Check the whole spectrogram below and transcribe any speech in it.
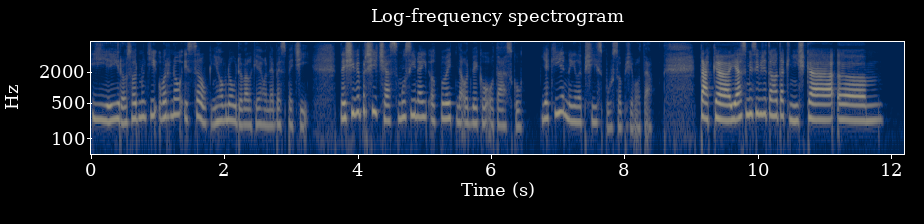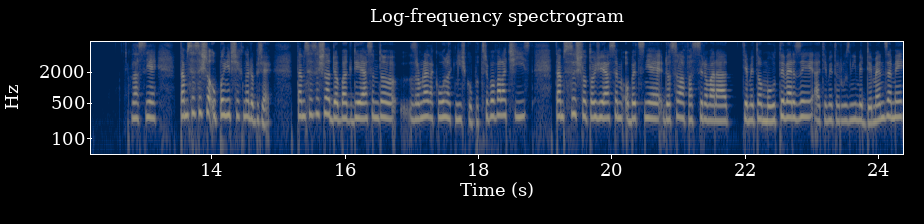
jí její rozhodnutí uvrhnou i s celou knihovnou do velkého nebezpečí. Než jí vyprší čas, musí najít odpověď na odvěkou otázku. Jaký je nejlepší způsob života? Tak eh, já si myslím, že tahle ta knížka um, vlastně tam se sešlo úplně všechno dobře. Tam se sešla doba, kdy já jsem to zrovna takovouhle knížku potřebovala číst. Tam se sešlo to, že já jsem obecně docela fascinovaná těmito multiverzy a těmito různými dimenzemi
